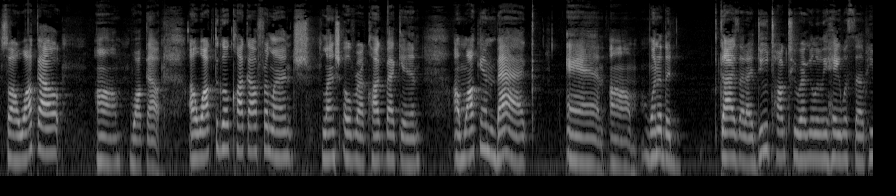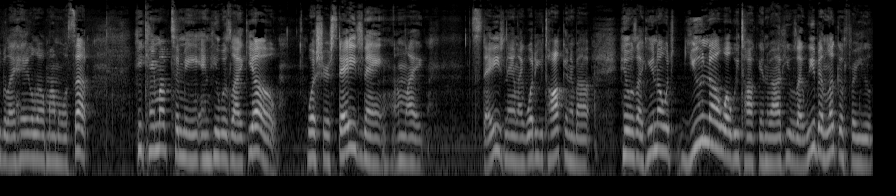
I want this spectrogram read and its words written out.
So I walk out, um, walk out. I walk to go clock out for lunch. Lunch over, I clock back in. I'm walking back, and um, one of the guys that I do talk to regularly, hey, what's up? He be like, hey, hello, mama, what's up? He came up to me and he was like, yo, what's your stage name? I'm like, stage name? Like, what are you talking about? He was like, you know what, you know what we talking about. He was like, we've been looking for you.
